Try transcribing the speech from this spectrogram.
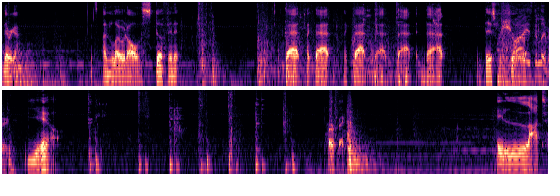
There we go. Let's unload all the stuff in it. Like that, like that, like that, that, that, and that. And this for sure. Supplies delivered. Yeah. Perfect. A lot.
